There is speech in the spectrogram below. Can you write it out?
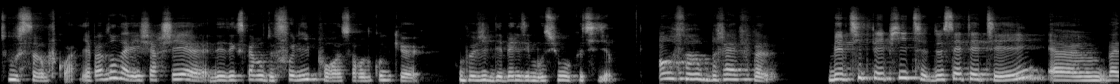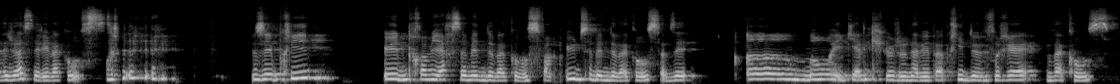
tout simple, quoi. Il n'y a pas besoin d'aller chercher euh, des expériences de folie pour euh, se rendre compte que on peut vivre des belles émotions au quotidien. Enfin, bref, mes petites pépites de cet été, euh, bah déjà, c'est les vacances. J'ai pris une première semaine de vacances, enfin une semaine de vacances, ça faisait un an et quelques que je n'avais pas pris de vraies vacances.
